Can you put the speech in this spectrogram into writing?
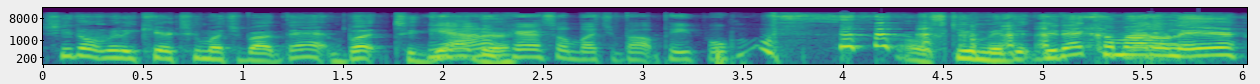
She don't really care too much about that, but together. Yeah, I don't care so much about people. oh, excuse me. Did, did that come out on the air?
